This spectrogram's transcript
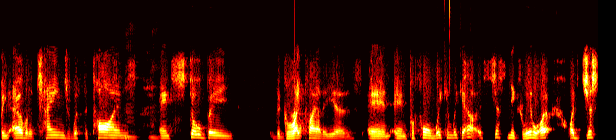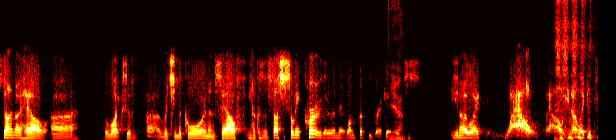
been able to change with the times and still be the great player that he is and and perform week in week out. It's just next level. I I just don't know how uh, the likes of uh, Richie McCaw and himself, you know, because it's such a select crew that are in that 150 bracket. Yeah. It's just, you know, like wow, wow, you know, like it's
